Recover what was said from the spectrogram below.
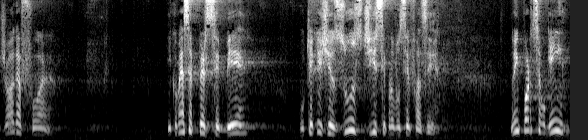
Joga fora e comece a perceber o que é que Jesus disse para você fazer. Não importa se alguém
